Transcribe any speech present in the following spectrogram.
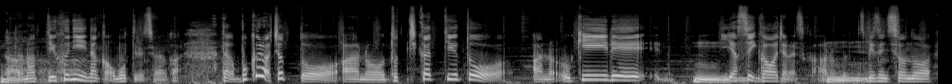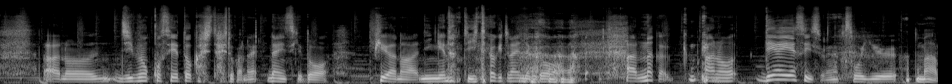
だなっていうふうになんか思ってるんですよ。なんかだから僕らはちょっとあのどっちかっていうとあの受け入れうん安い側じゃないですか、あのうん。別にそのあの自分をこう正当化したいとかないないんですけどピュアな人間だって言いたいわけじゃないんだけど あのなんかあの出会いやすいですよね。なんかそういう。まあ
